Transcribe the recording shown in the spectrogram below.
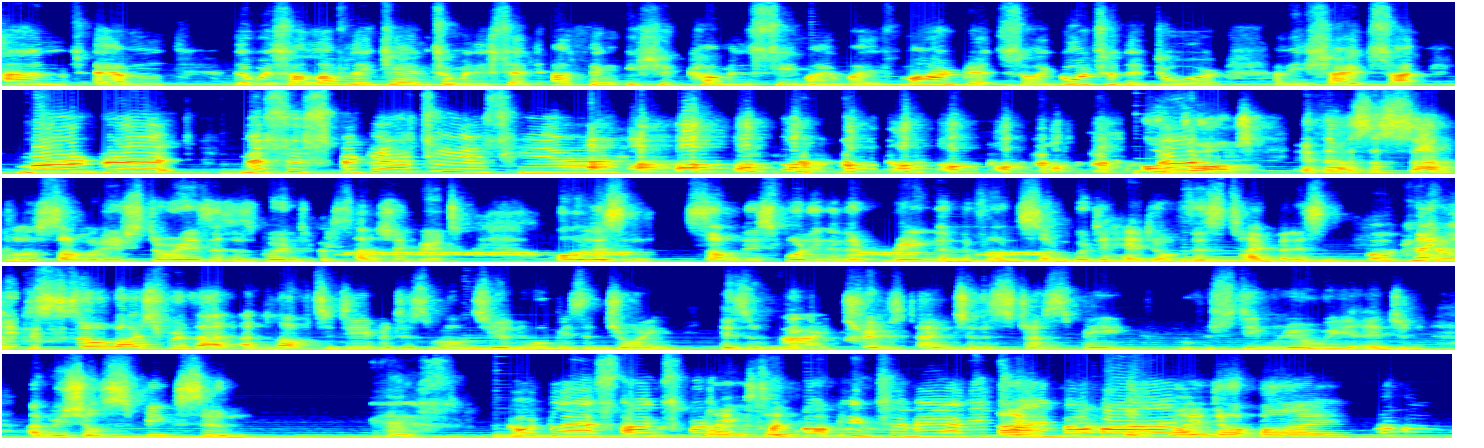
and um, there was a lovely gentleman. He said, I think you should come and see my wife, Margaret. So I go to the door and he shouts out, Margaret, Mrs. Spaghetti is here. oh, Dot, if that's a sample of some of your stories, this is going to be such a good. Oh, listen, somebody's phoning in the ring on the phone, so I'm going to head off this time. But listen, Okay, thank you so much for that, and love to David as well too, and hope he's enjoying his weekly trips down to the Strathspey steam railway engine. And we shall speak soon. Yes. God bless. Thanks for, Thanks, for talking to me anytime. Bye, Dot. Bye. Bye-bye.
